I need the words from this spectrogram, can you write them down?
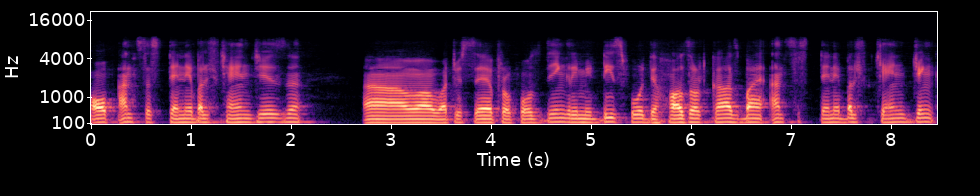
of unsustainable changes uh, what we say proposing remedies for the hazard caused by unsustainable changing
